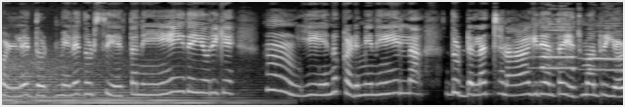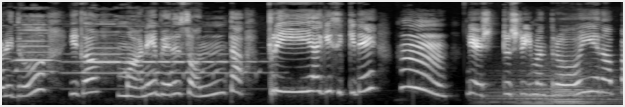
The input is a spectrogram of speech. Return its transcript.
ಒಳ್ಳೆ ದುಡ್ಡು ಮೇಲೆ ದುಡ್ಡು ಸೇರ್ತಾನೇ ಇದೆ ಇವರಿಗೆ. ಹ್ಮ್ ಏನು ಕಡಿಮೆನೇ ಇಲ್ಲ. ದುಡ್ಡೆಲ್ಲ ಚೆನ್ನಾಗಿದೆ ಅಂತ ಯಜಮಾನ್ರು ಹೇಳಿದ್ರು. ಈಗ ಮನೆ ಬೇರೆ ಸ್ವಂತ ಫ್ರೀಯಾಗಿ ಸಿಕ್ಕಿದೆ. ಹ್ಮ್ ಎಷ್ಟು ಶ್ರೀಮಂತರು ಏನಪ್ಪ.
